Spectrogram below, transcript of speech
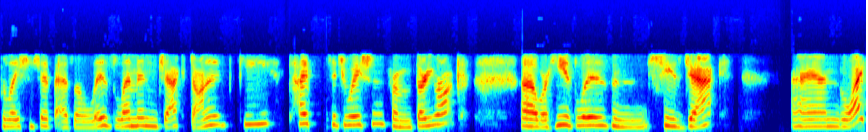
relationship as a Liz Lemon, Jack Donaghy type situation from 30 Rock, uh, where he's Liz and she's Jack. And like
